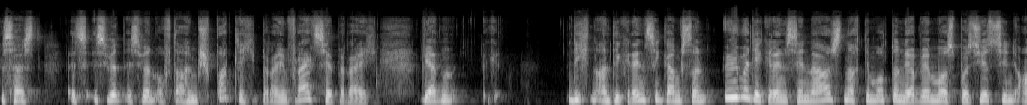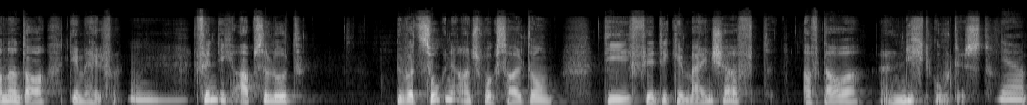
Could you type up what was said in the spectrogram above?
Das heißt, es, es, wird, es werden oft auch im sportlichen Bereich, im Freizeitbereich, werden nicht nur an die Grenze gegangen, sondern über die Grenze hinaus nach dem Motto, ja, wenn was passiert, sind die anderen da, die mir helfen. Mhm. Finde ich absolut überzogene Anspruchshaltung, die für die Gemeinschaft auf Dauer nicht gut ist. Ja.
